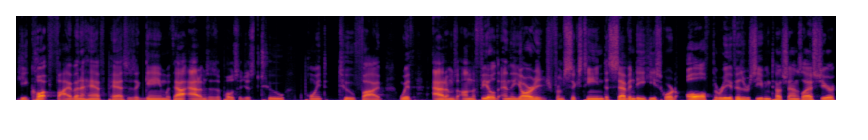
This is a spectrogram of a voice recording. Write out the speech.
He caught five and a half passes a game without Adams as opposed to just 2.25 with Adams on the field and the yardage from 16 to 70. He scored all three of his receiving touchdowns last year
